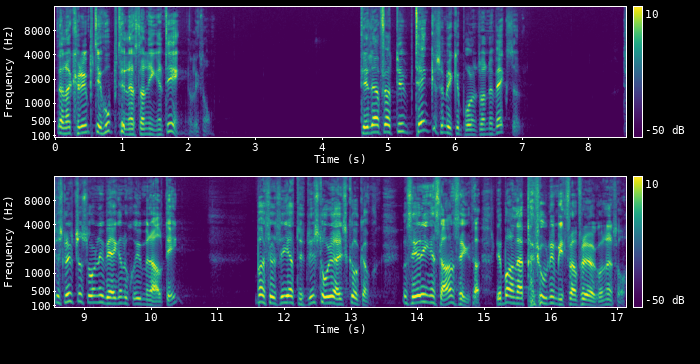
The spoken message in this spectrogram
den har krympt ihop till nästan ingenting. Liksom. Det är därför att du tänker så mycket på den som den växer. Till slut så står den i vägen och skymmer allting. Bara så, du står där i skuggan och ser ingenstans. Det är bara den där personen mitt framför ögonen. Så.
